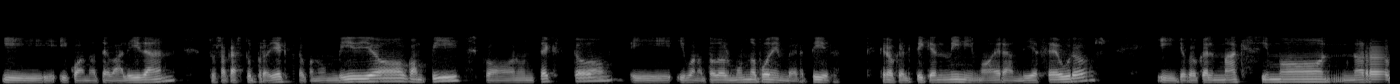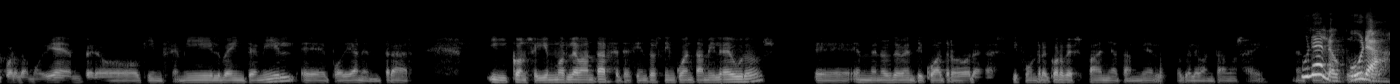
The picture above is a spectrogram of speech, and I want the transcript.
y, cuando te validan, tú sacas tu proyecto con un vídeo, con pitch, con un texto y, y, bueno, todo el mundo puede invertir. Creo que el ticket mínimo eran 10 euros y yo creo que el máximo, no recuerdo muy bien, pero 15.000, 20.000 eh, podían entrar. Y conseguimos levantar 750.000 euros eh, en menos de 24 horas. Y fue un récord de España también lo que levantamos ahí. una locura.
